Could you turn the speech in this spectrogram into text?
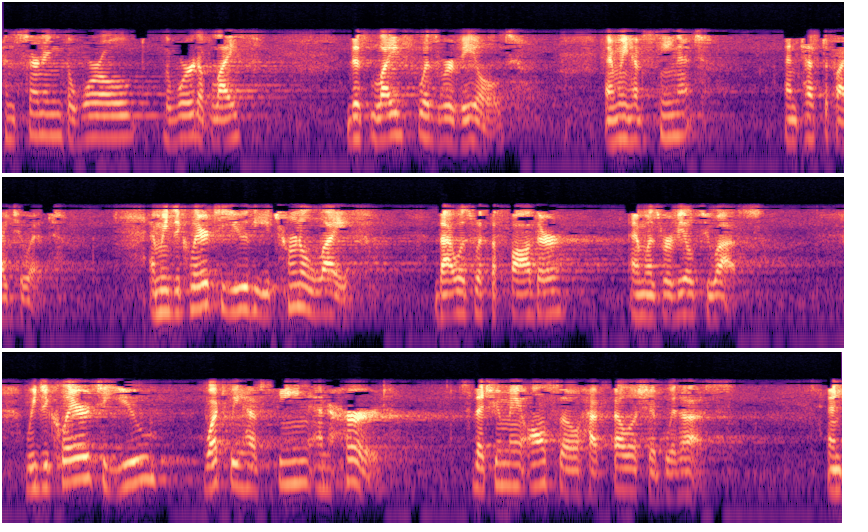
concerning the world, the word of life, this life was revealed, and we have seen it and testified to it. And we declare to you the eternal life that was with the Father and was revealed to us. We declare to you what we have seen and heard, so that you may also have fellowship with us. And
